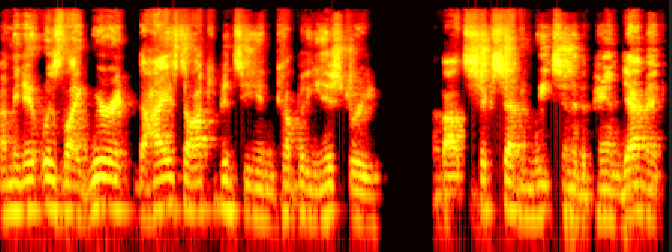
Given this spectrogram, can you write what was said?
I mean, it was like we we're at the highest occupancy in company history about six, seven weeks into the pandemic.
